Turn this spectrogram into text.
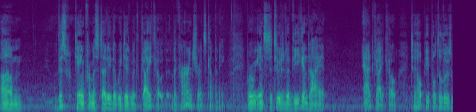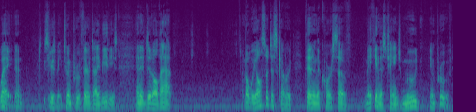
Um, this came from a study that we did with Geico, the, the, car insurance company, where we instituted a vegan diet at Geico to help people to lose weight and, excuse me, to improve their diabetes, and it did all that. But we also discovered that in the course of making this change, mood improved.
